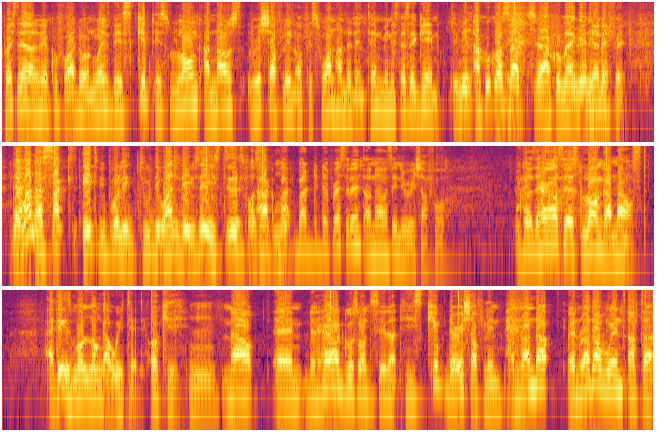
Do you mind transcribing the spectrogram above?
President Nana Akufo-Addo on Wednesday skipped his long announced reshuffling of his 110 ministers again. You mean Akuko Sach Akuma and Nyenife. Nyenife? The man has sacked eight people in two day, one day. You say he's still for sack Uh, more. but, but did the president announce any reshuffle? Because the Herald says long announced. I think it's more long awaited. Okay. Mm. Now, and the Herald goes on to say that he skipped the reshuffling and rather and rather went after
